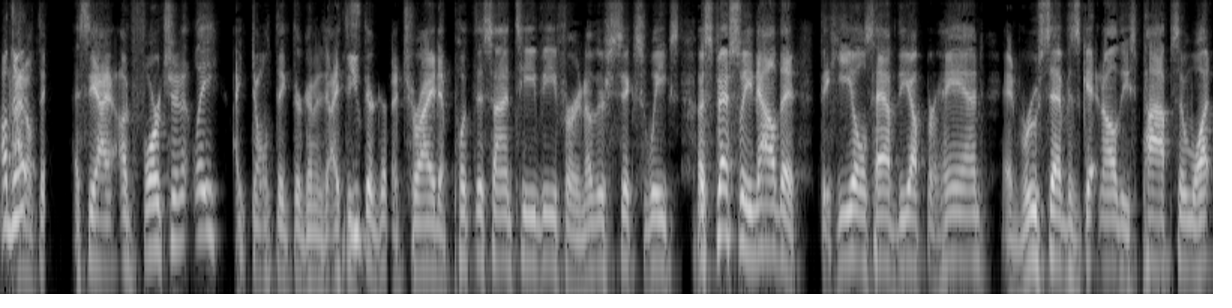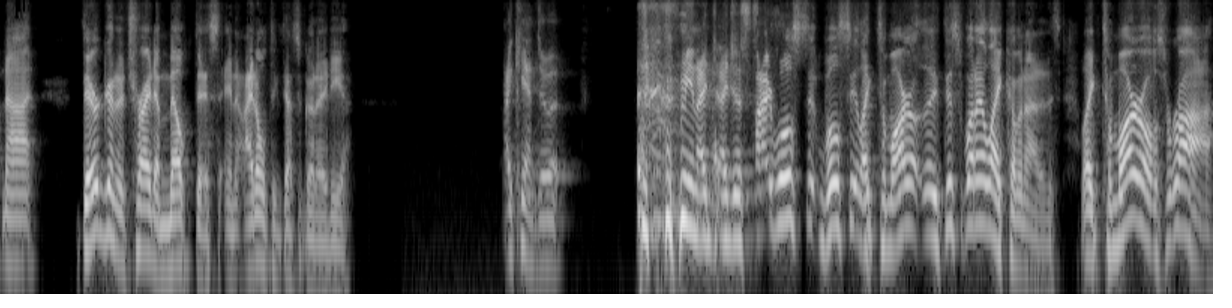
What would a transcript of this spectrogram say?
I'll do I it. don't think. I see. I unfortunately, I don't think they're going to. I think they're going to try to put this on TV for another six weeks, especially now that the heels have the upper hand and Rusev is getting all these pops and whatnot. They're going to try to milk this, and I don't think that's a good idea. I can't do it. I mean, I I just I will. See, we'll see. Like tomorrow, like this is what I like coming out of this. Like tomorrow's Raw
